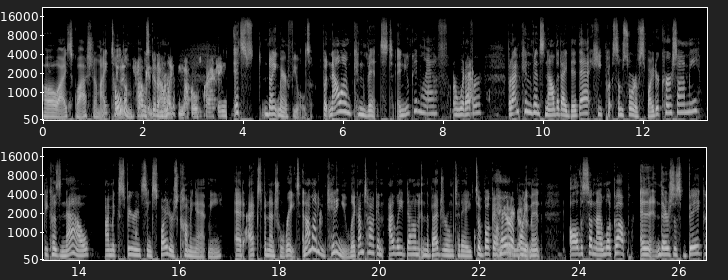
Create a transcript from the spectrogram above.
Oh, I squashed him. I told him I was going to murder. like knuckles cracking. it's nightmare fueled. But now I'm convinced, and you can laugh or whatever, but I'm convinced now that I did that, he put some sort of spider curse on me because now I'm experiencing spiders coming at me at exponential rates. And I'm not even kidding you. Like, I'm talking, I laid down in the bedroom today to book a I'm hair got it. appointment. All of a sudden, I look up and there's this big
